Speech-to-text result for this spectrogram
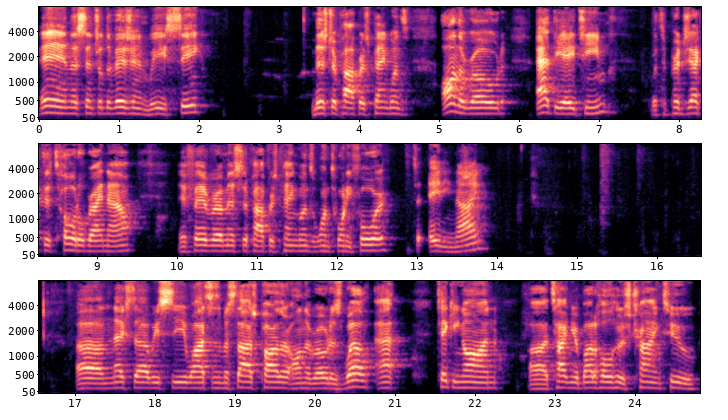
In the Central Division, we see Mr. Popper's Penguins on the road at the A team with the projected total right now in favor of Mr. Popper's Penguins 124 to 89. Uh, next up, we see Watson's Massage Parlor on the road as well at taking on uh, Tighten Your Butthole, who's trying to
